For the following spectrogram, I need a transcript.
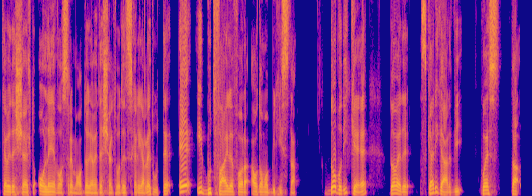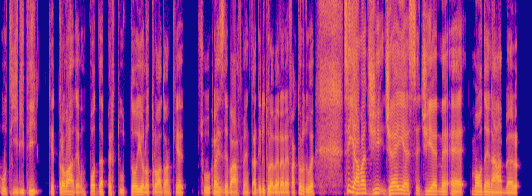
che avete scelto, o le vostre mod che avete scelto, potete scaricarle tutte, e il boot file for automobilista. Dopodiché dovete scaricarvi questa utility che trovate un po' dappertutto, io l'ho trovato anche su Rise Department, addirittura per Refactor 2, si chiama JSGME Mod Enabler,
